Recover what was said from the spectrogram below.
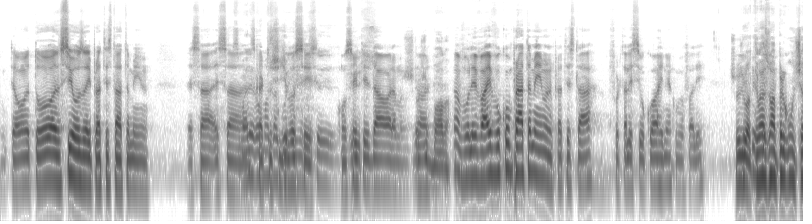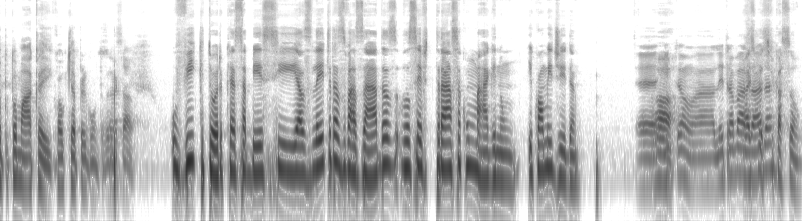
Então eu tô ansioso aí para testar também essa, essa, esse cartucho de vocês. você- Com certeza Isso. da hora, mano. Show Da de bola. Não, vou levar e vou comprar também, mano, pra testar. Fortalecer o corre, né? Como eu falei. Show de bola. Tem mais uma perguntinha pro Tomaca aí. Qual que é a pergunta, Vanessa? O Victor quer saber se as letras vazadas você traça com Magnum e qual medida. É, Ah. Então, a letra A vazada. especificação.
